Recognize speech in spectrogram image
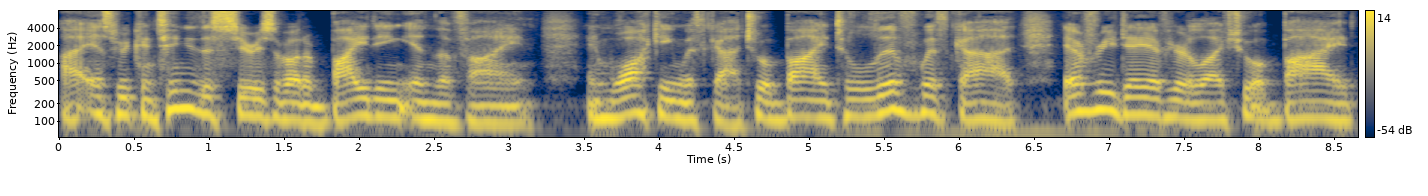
uh, as we continue this series about abiding in the vine and walking with God, to abide, to live with God every day of your life, to abide.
